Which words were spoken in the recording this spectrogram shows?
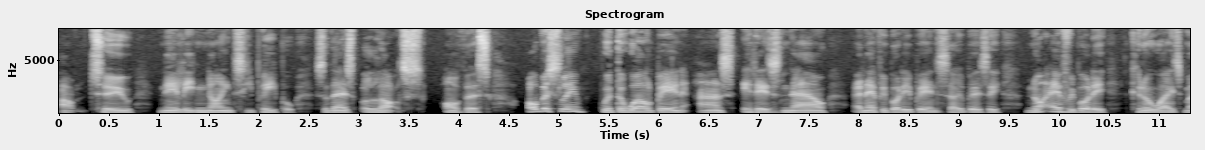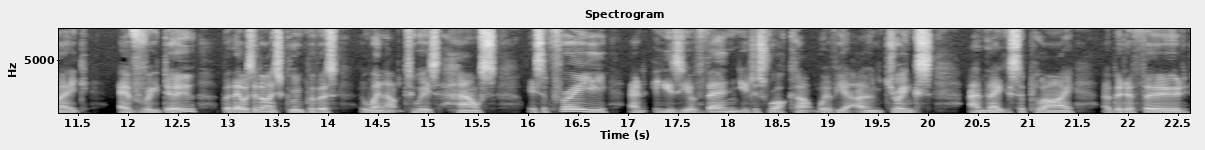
up to nearly 90 people. So there's lots of us. Obviously, with the world being as it is now and everybody being so busy, not everybody can always make every do, but there was a nice group of us who went up to his house. It's a free and easy event. You just rock up with your own drinks and they supply a bit of food.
